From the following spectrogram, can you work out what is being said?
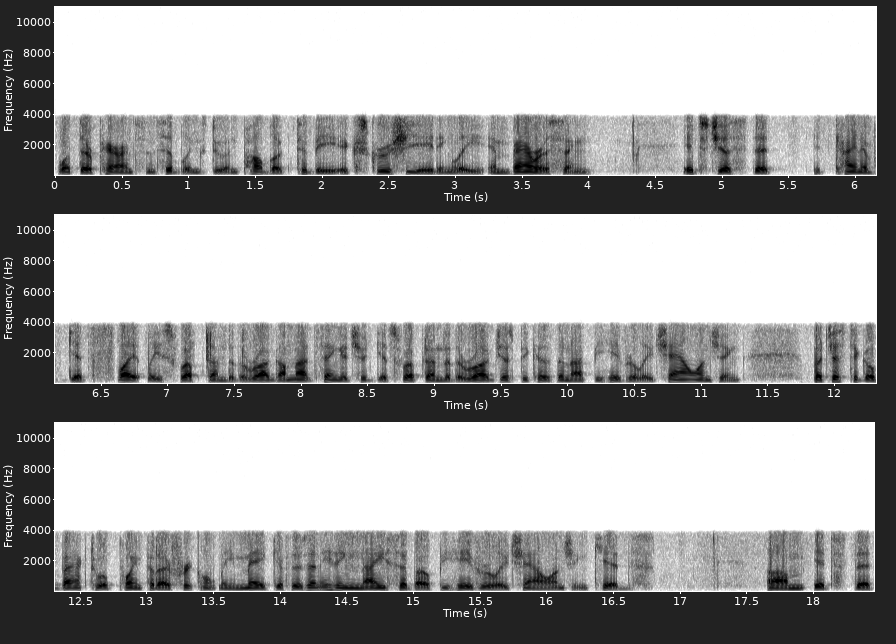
what their parents and siblings do in public to be excruciatingly embarrassing. It's just that it kind of gets slightly swept under the rug. I'm not saying it should get swept under the rug just because they're not behaviorally challenging, but just to go back to a point that I frequently make, if there's anything nice about behaviorally challenging kids, um, it's that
